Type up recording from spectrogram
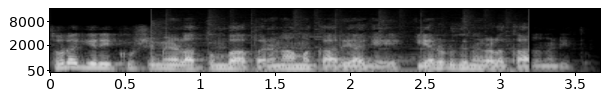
ಸುರಗಿರಿ ಕೃಷಿ ಮೇಳ ತುಂಬಾ ಪರಿಣಾಮಕಾರಿಯಾಗಿ ಎರಡು ದಿನಗಳ ಕಾಲ ನಡೆಯಿತು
